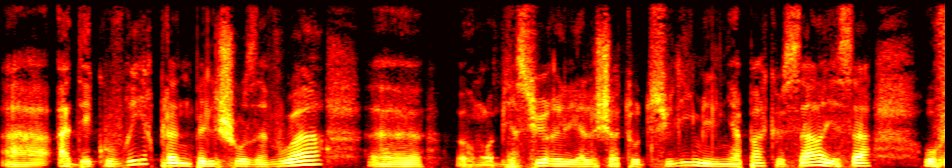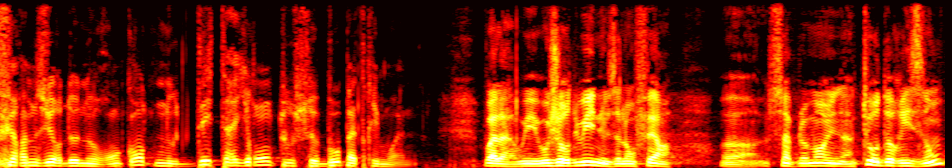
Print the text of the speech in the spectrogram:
à, à découvrir, plein de belles choses à voir. Euh, on- bien sûr, il y a le château de Sully, mais il n'y a pas que ça. Et ça, au fur et à mesure de nos rencontres, nous détaillerons tout ce beau patrimoine. Voilà, oui, aujourd'hui nous allons faire euh, simplement un tour d'horizon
